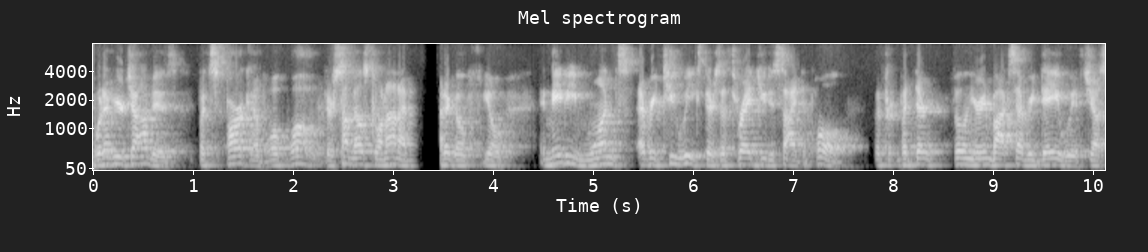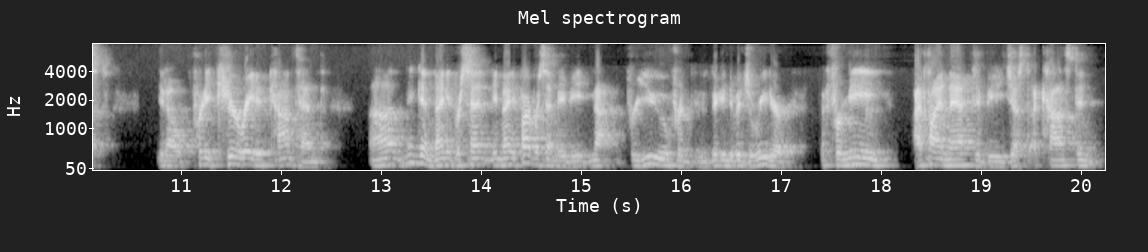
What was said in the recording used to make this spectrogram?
whatever your job is, but spark of, well, whoa, there's something else going on. I gotta go, you know, and maybe once every two weeks, there's a thread you decide to pull, but, but they're filling your inbox every day with just, you know, pretty curated content. Uh, again, 90%, 95% maybe not for you, for the individual reader, but for me, I find that to be just a constant,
